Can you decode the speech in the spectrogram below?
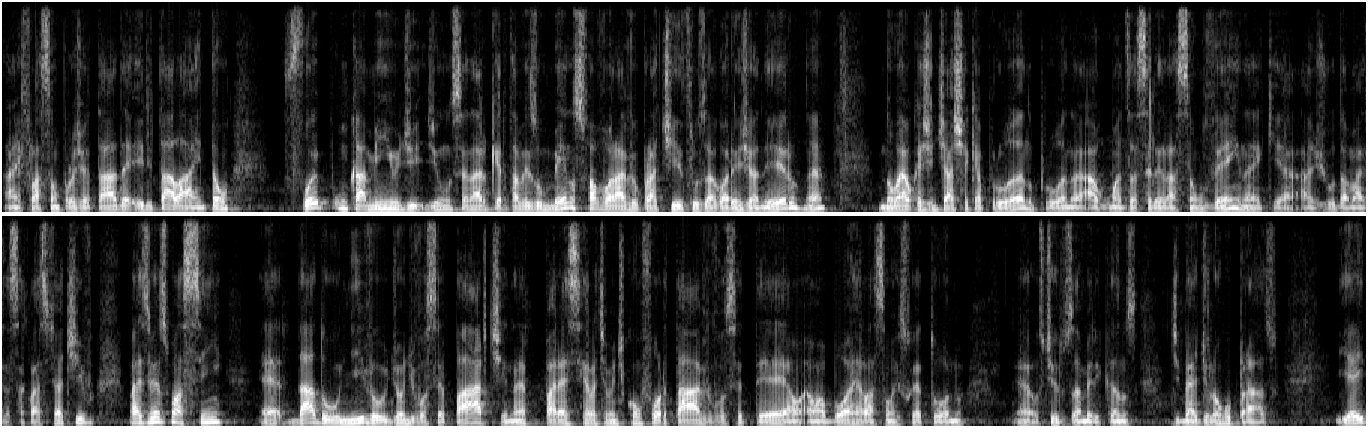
à inflação projetada, ele está lá. Então, foi um caminho de, de, um cenário que era talvez o menos favorável para títulos agora em janeiro, né? Não é o que a gente acha que é para o ano, para o ano alguma desaceleração vem, né? Que ajuda mais essa classe de ativo, mas mesmo assim, é, dado o nível de onde você parte, né? Parece relativamente confortável você ter, é, é uma boa relação risco-retorno, é, os títulos americanos de médio e longo prazo. E aí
